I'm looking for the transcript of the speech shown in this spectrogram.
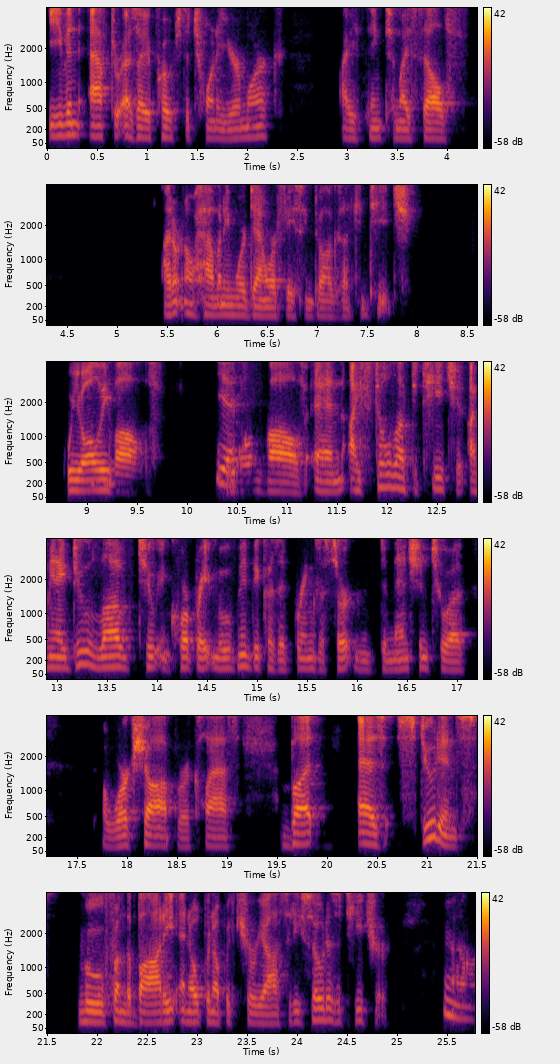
even after, as I approach the 20 year mark, I think to myself, I don't know how many more downward facing dogs I can teach. We all evolve. Yes. Evolve. And I still love to teach it. I mean, I do love to incorporate movement because it brings a certain dimension to a, a workshop or a class. But as students move from the body and open up with curiosity, so does a teacher. Mhm. Uh,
